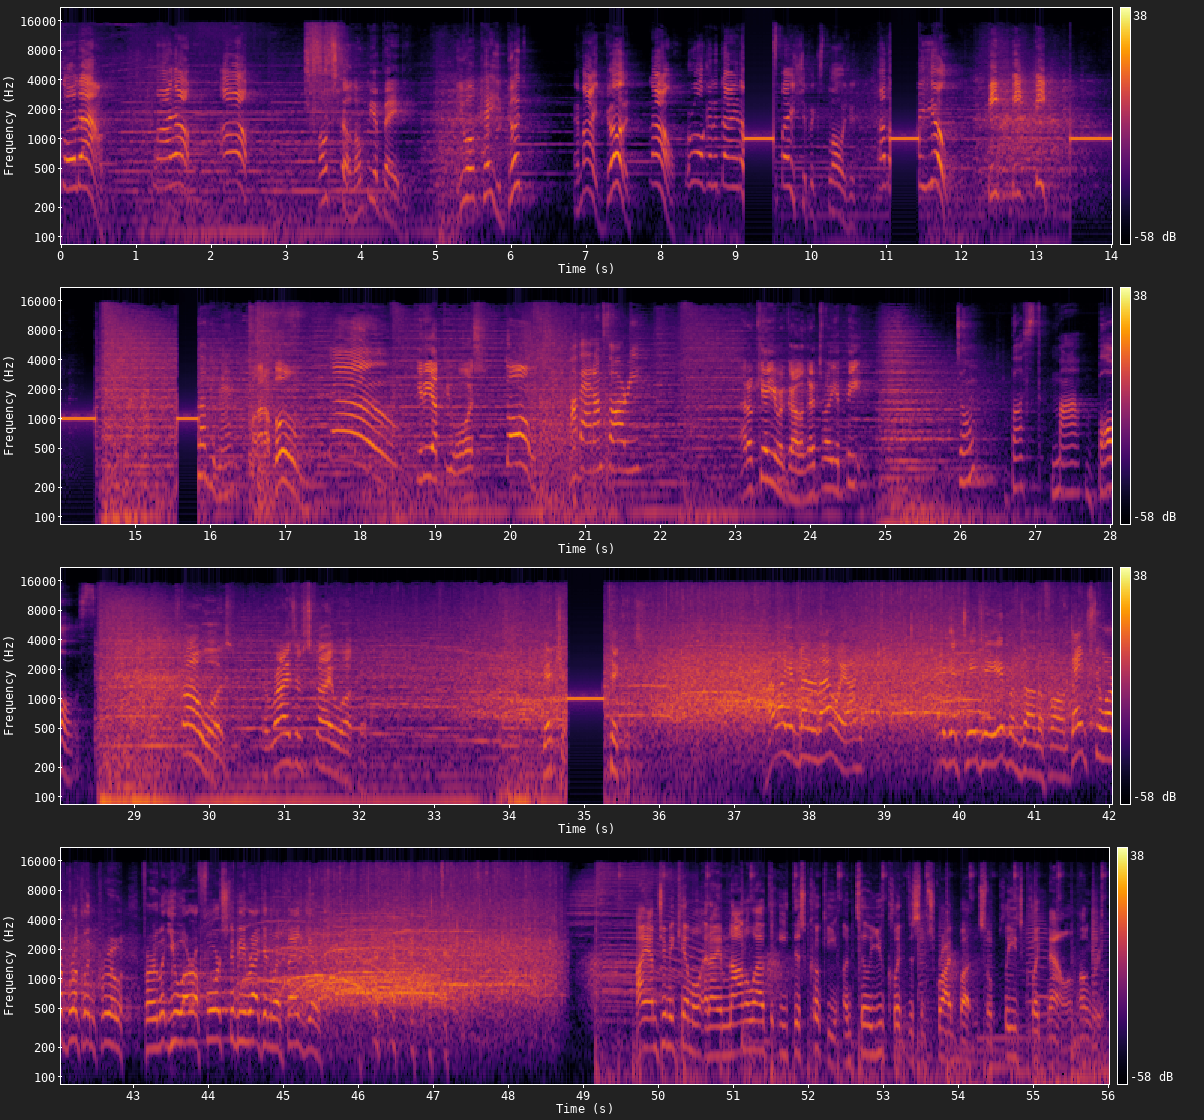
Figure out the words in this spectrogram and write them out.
Slow down. Fly up. Up. Hold still. Don't be a baby. Are You okay? You good? Am I good? No. We're all gonna die in a spaceship explosion. How the are you? Beep, beep, beep. Love you, man. Bada boom. Yo. Giddy up, you horse. Don't. My bad, I'm sorry. I don't care you're a girl. I'm gonna throw you a beat. Don't bust my balls. Star Wars, The Rise of Skywalker. Get your tickets. I like it better that way. I'm going to get J.J. Abrams on the phone. Thanks to our Brooklyn crew for you are a force to be reckoned with. Thank you. Hi, I'm Jimmy Kimmel, and I am not allowed to eat this cookie until you click the subscribe button. So please click now. I'm hungry.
